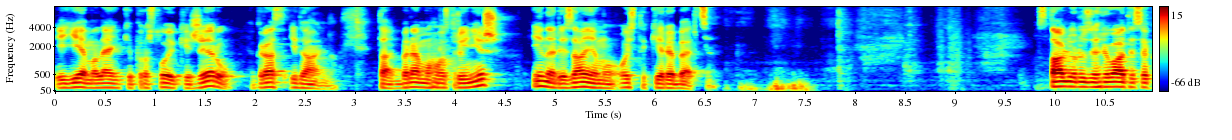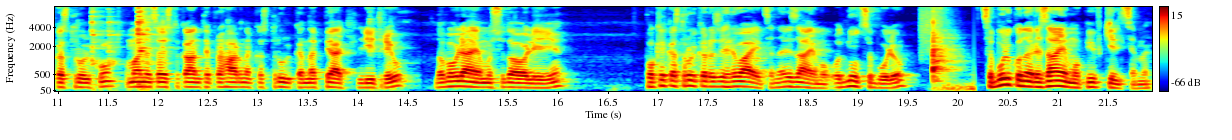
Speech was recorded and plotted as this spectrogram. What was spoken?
і є маленькі прослойки жиру, якраз ідеально. Так, беремо гострий ніж і нарізаємо ось такі реберця. Ставлю розігріватися каструльку. У мене це ось така антипригарна каструлька на 5 літрів. Додаємо сюди олії. Поки каструлька розігрівається, нарізаємо одну цибулю. Цибульку нарізаємо півкільцями.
